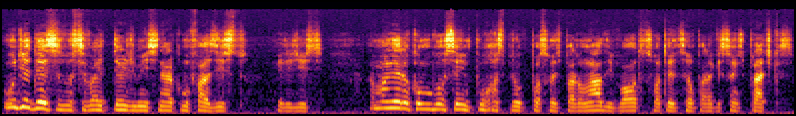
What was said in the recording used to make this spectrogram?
Um dia desses você vai ter de me ensinar como faz isto, ele disse. A maneira como você empurra as preocupações para um lado e volta sua atenção para questões práticas.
